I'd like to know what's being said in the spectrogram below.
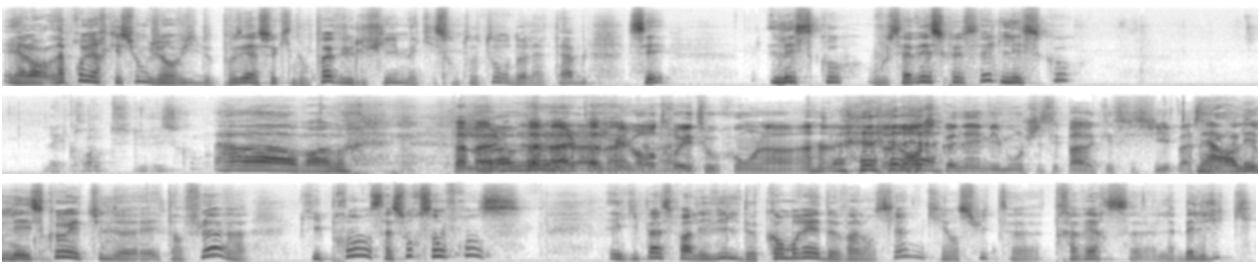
Et alors, la première question que j'ai envie de poser à ceux qui n'ont pas vu le film et qui sont autour de la table, c'est l'Escaut. Vous savez ce que c'est, l'Escaut La grotte de l'Escaut Ah, bravo. Pas mal, Bravo. pas mal, Voilà, pas je vais mal. me retrouver mal. tout con là. hein. non, non, je connais, mais bon, je sais pas qu'est-ce qui s'y est passé. Mais alors, est, une, est un fleuve qui prend sa source en France et qui passe par les villes de Cambrai et de Valenciennes, qui ensuite euh, traverse euh, la Belgique,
